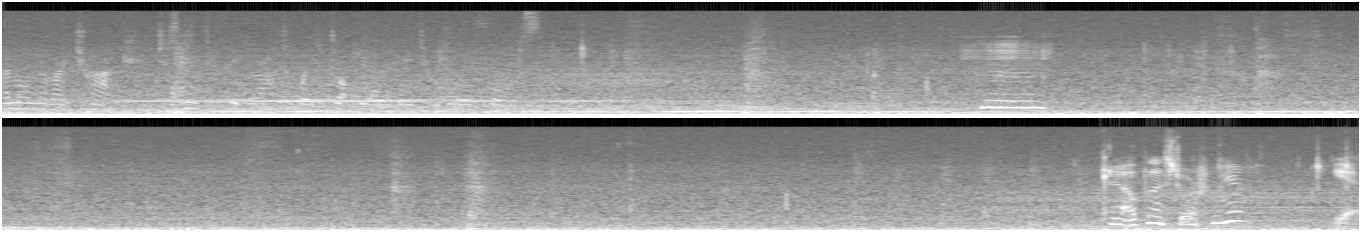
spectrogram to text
I'm on the right track. Just need to figure out a way to drop the elevator with more force. Hmm. Can I open this door from here? Yeah.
